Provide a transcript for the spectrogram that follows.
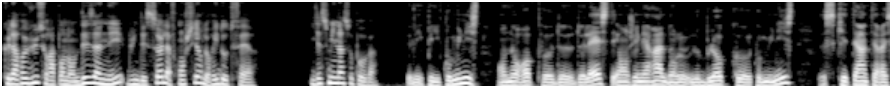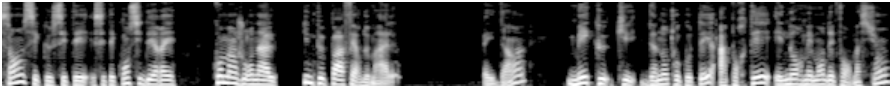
que la revue sera pendant des années l'une des seules à franchir le rideau de fer. Yasmina Sopova. Les pays communistes en Europe de, l'Est et en général dans le, bloc euh, communiste, ce qui était intéressant, c'est que c'était considéré comme un journal qui ne peut pas faire de mal, et d'un, mais que, qui, d'un autre côté, apportait énormément d'informations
